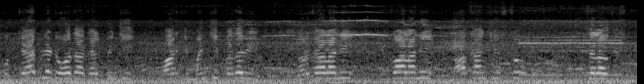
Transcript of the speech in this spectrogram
ఒక క్యాబినెట్ హోదా కల్పించి వారికి మంచి పదవి దొరకాలని ఇవ్వాలని ఆకాంక్షిస్తూ సెలవు తీసుకుంటారు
